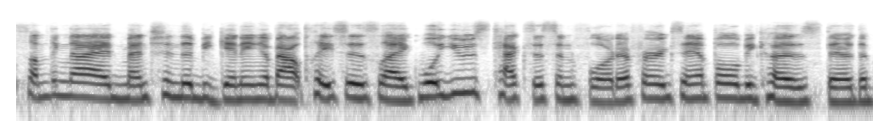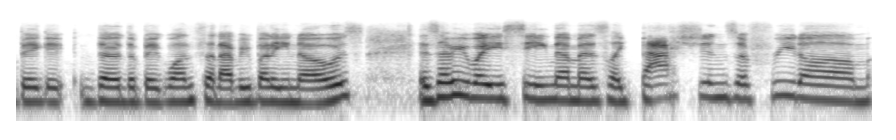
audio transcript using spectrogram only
something that I had mentioned in the beginning about places like we'll use Texas and Florida for example because they're the big they're the big ones that everybody knows. Is everybody seeing them as like bastions of freedom?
